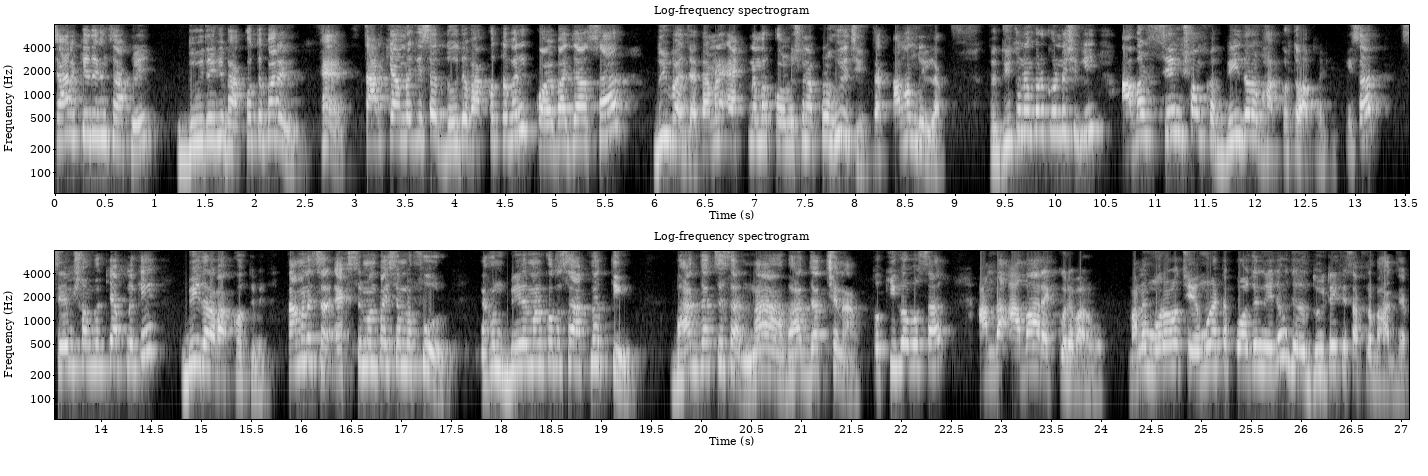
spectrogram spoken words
চার কে দেখেন স্যার আপনি, দুই দিয়ে কি ভাগ করতে পারেন? হ্যাঁ চারকে আমরা কি স্যার দুই দিয়ে ভাগ করতে পারি? কয়বার যায় স্যার দুইবার যায়। তার মানে এক নম্বর কন্ডিশন আপনার হয়েছে। আলহামদুলিল্লাহ। তো দ্বিতীয় নম্বর কন্ডিশন কি? আবার সেম সংখ্যা বি দ্বারা ভাগ করতে হবে আপনাকে। কি স্যার সেম সংখ্যা কি আপনাকে বি দ্বারা ভাগ করতে হবে। তার মানে স্যার এক্সের মান পাইছি আমরা ফোর এখন বি এর মান কত স্যার আপনার তিন। ভাগ যাচ্ছে স্যার না, ভাগ যাচ্ছে না। তো কি করব স্যার আমরা আবার এক করে পারব মানে মোরাল হচ্ছে এমন একটা পর্যায়ে নিয়ে যাব যে দুইটাই কেস আপনার ভাগ যায়।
